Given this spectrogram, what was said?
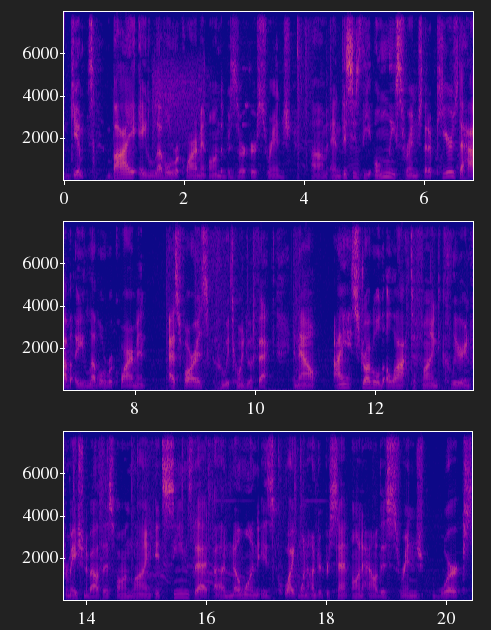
gimped by a level requirement on the Berserker Syringe. Um, and this is the only syringe that appears to have a level requirement as far as who it's going to affect. And now, I struggled a lot to find clear information about this online. It seems that uh, no one is quite 100% on how this syringe works.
